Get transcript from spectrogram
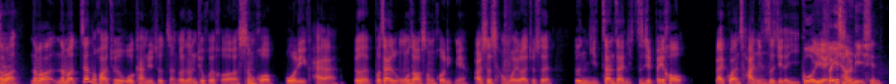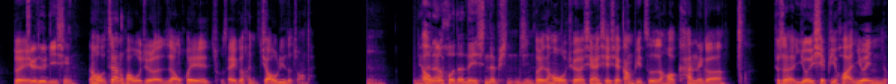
那么，那么，那么这样的话，就是我感觉，就整个人就会和生活剥离开来，就是不再融入到生活里面，而是成为了就是就是你站在你自己背后来观察你自己的一过于非常理性，对绝对理性。然后这样的话，我觉得人会处在一个很焦虑的状态。你很难然后我获得内心的平静。对，然后我觉得现在写写钢笔字，然后看那个，就是有一些笔画，因为你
